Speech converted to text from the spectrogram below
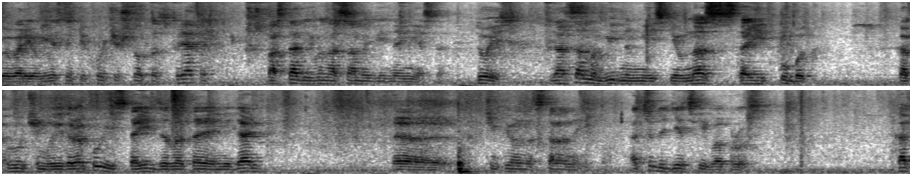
говорил, если ты хочешь что-то спрятать, поставь его на самое видное место. То есть на самом видном месте у нас стоит кубок как лучшему игроку и стоит золотая медаль э, чемпиона страны. Отсюда детский вопрос. Как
